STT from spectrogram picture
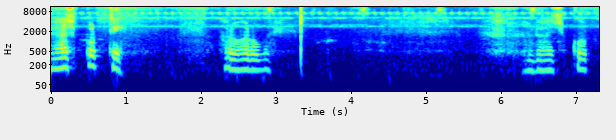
રાજકોટથી સારું હરું બસ રાજકોટ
